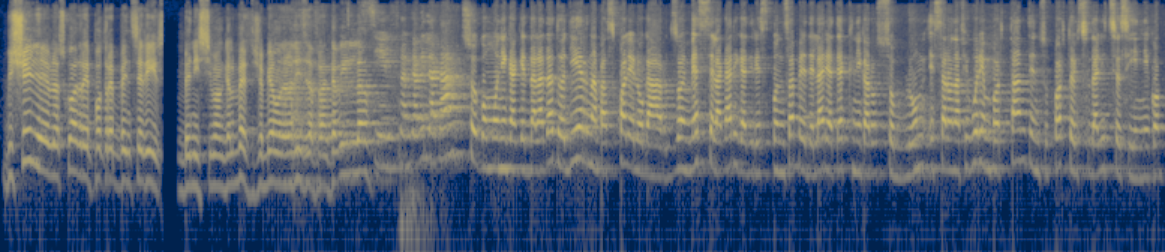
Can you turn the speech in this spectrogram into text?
Bisceglie è una squadra che potrebbe inserirsi benissimo anche al vertice. Abbiamo delle notizie da Francavilla. Sì, il Francavilla Calcio comunica che dalla data odierna Pasquale Logarzo investe la carica di responsabile dell'area tecnica rossoblu e sarà una figura importante in supporto del sodalizio sinnico.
